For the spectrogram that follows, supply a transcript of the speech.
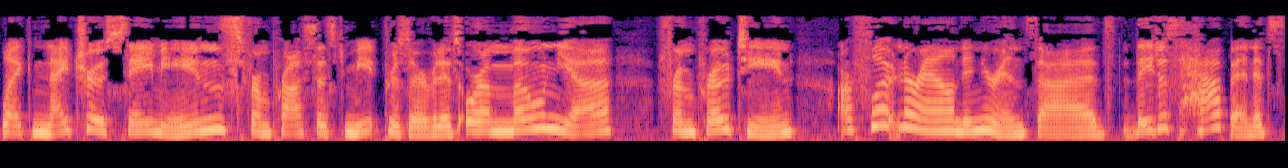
like nitrosamines from processed meat preservatives or ammonia from protein, are floating around in your insides. They just happen. It's,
